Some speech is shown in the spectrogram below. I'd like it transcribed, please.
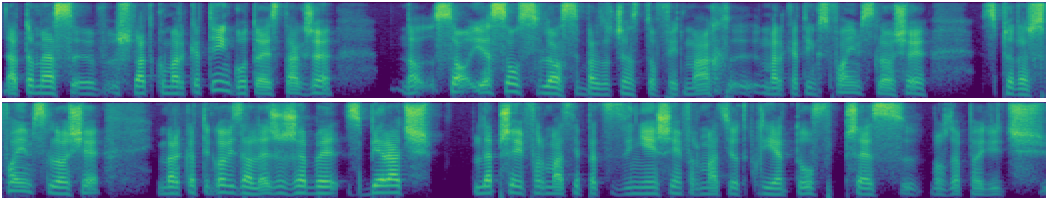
Natomiast w przypadku marketingu to jest tak, że no, są, jest, są silosy bardzo często w firmach, marketing w swoim silosie, sprzedaż w swoim silosie i marketingowi zależy, żeby zbierać lepsze informacje, precyzyjniejsze informacje od klientów przez, można powiedzieć,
